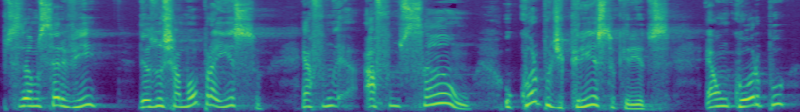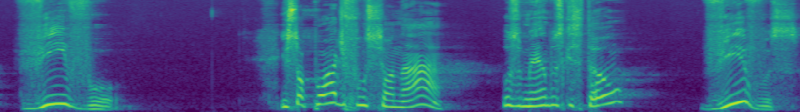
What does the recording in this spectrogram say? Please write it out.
precisamos servir. Deus nos chamou para isso. É a, fun a função. O corpo de Cristo, queridos, é um corpo vivo. E só pode funcionar os membros que estão vivos,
